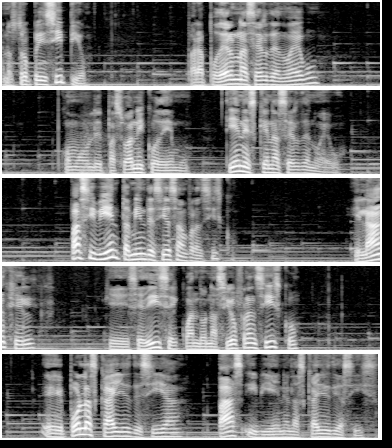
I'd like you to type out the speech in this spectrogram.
a nuestro principio, para poder nacer de nuevo, como le pasó a Nicodemo, tienes que nacer de nuevo. Paz y bien también decía San Francisco. El ángel que se dice cuando nació Francisco, eh, por las calles decía paz y bien en las calles de Asís.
